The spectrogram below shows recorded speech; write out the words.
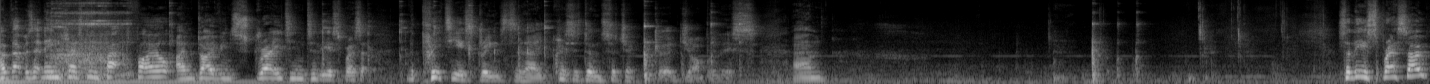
Hope that was an interesting fact file. I'm diving straight into the espresso. The prettiest drinks today. Chris has done such a good job with this. Um, so the espresso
